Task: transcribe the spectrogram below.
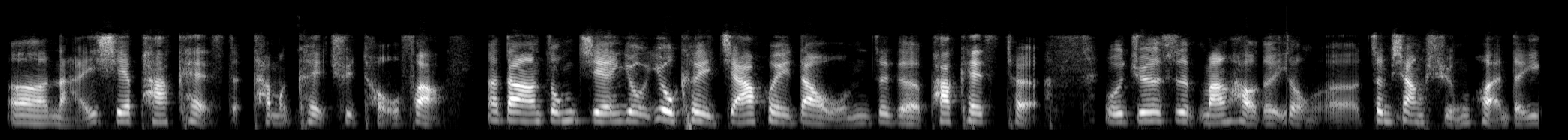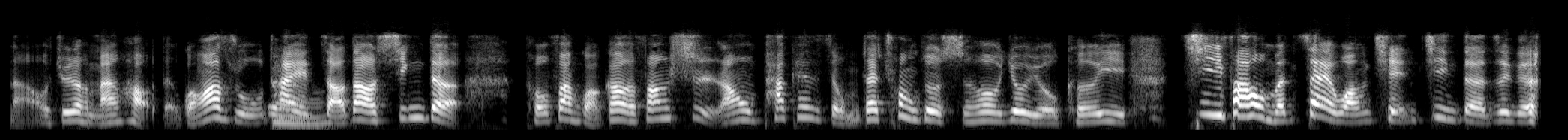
呃哪一些 Podcast 他们可以去投放。那当然，中间又又可以加惠到我们这个 Podcaster，我觉得是蛮好的一种呃正向循环的一个，我觉得蛮好的。广告主他也找到新的投放广告的方式，然后 Podcaster 我们在创作的时候又有可以激发我们再往前进的这个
